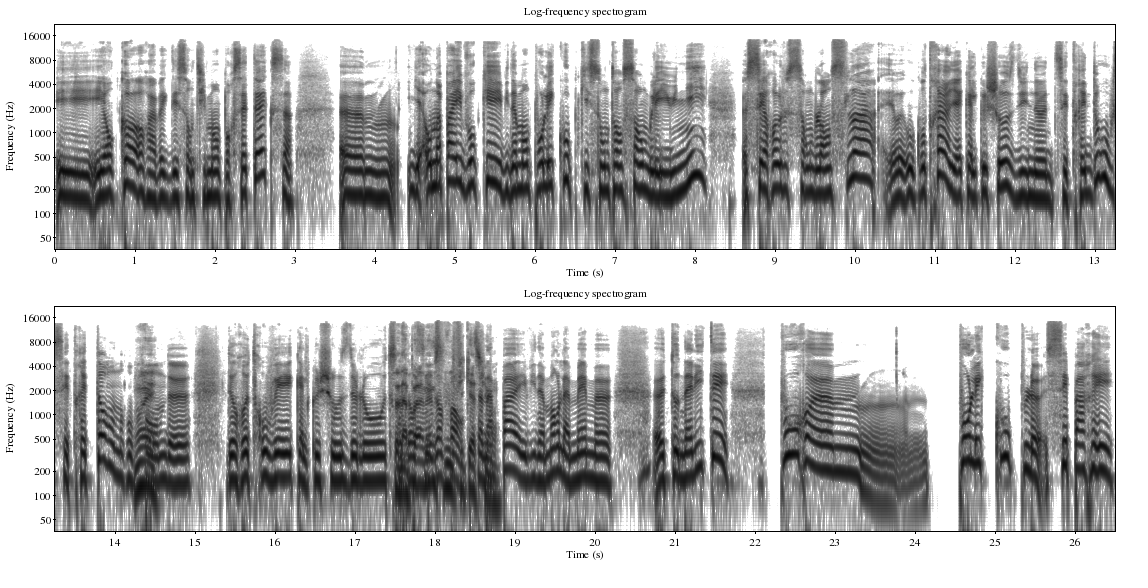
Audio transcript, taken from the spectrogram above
et, et encore avec des sentiments pour cet ex. Euh, on n'a pas évoqué évidemment pour les couples qui sont ensemble et unis ces ressemblances-là. Euh, Au contraire, il y a quelque chose d'une, c'est très doux, c'est très tendre au fond de de retrouver quelque chose de l'autre. Ça n'a pas la même enfants. signification. Ça n'a pas évidemment la même euh, euh, tonalité. Pour euh, pour les couples séparés,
